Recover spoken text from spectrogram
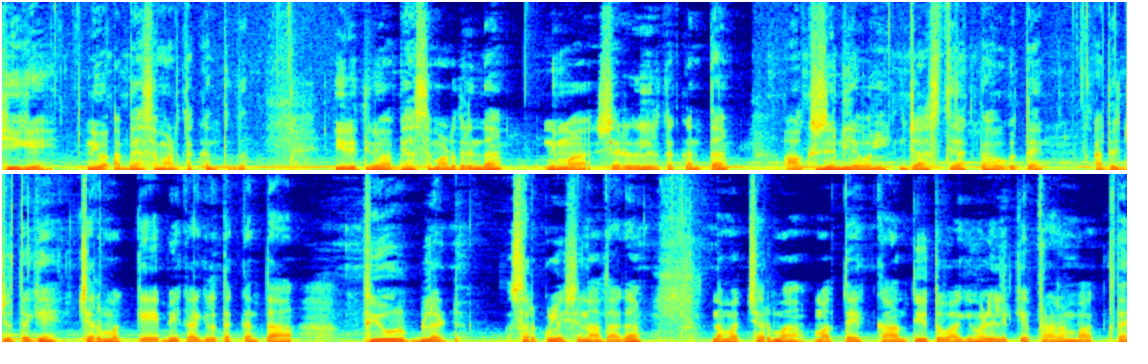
ಹೀಗೆ ನೀವು ಅಭ್ಯಾಸ ಮಾಡ್ತಕ್ಕಂಥದ್ದು. ಈ ರೀತಿ ನೀವು ಅಭ್ಯಾಸ ಮಾಡೋದ್ರಿಂದ ನಿಮ್ಮ ಶರೀರದಲ್ಲಿರ್ತಕ್ಕಂಥ ಆಕ್ಸಿಜನ್ ಲೆವೆಲ್ ಜಾಸ್ತಿ ಆಗ್ತಾ ಹೋಗುತ್ತೆ. ಅದ್ರ ಜೊತೆಗೆ ಚರ್ಮಕ್ಕೆ ಬೇಕಾಗಿರತಕ್ಕಂಥ ಪ್ಯೂರ್ ಬ್ಲಡ್ ಸರ್ಕ್ಯುಲೇಷನ್ ಆದಾಗ ನಮ್ಮ ಚರ್ಮ ಮತ್ತೆ ಕಾಂತಿಯುತವಾಗಿ ಹೊಳಿಲಿಕ್ಕೆ ಪ್ರಾರಂಭ ಆಗ್ತದೆ.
